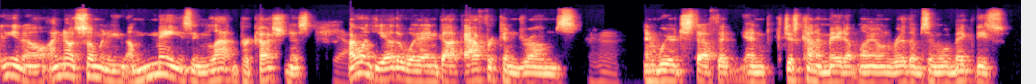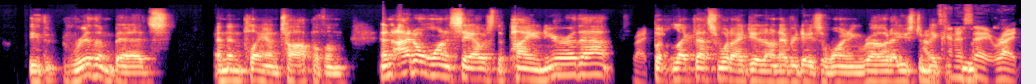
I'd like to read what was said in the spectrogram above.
you know, I know so many amazing Latin percussionists. Yeah. I went the other way and got African drums mm-hmm and weird stuff that and just kind of made up my own rhythms and would make these these rhythm beds and then play on top of them. And I don't want to say I was the pioneer of that, right? But like that's what I did on Every Day's a Winding Road. I used to I make. was going to say right.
